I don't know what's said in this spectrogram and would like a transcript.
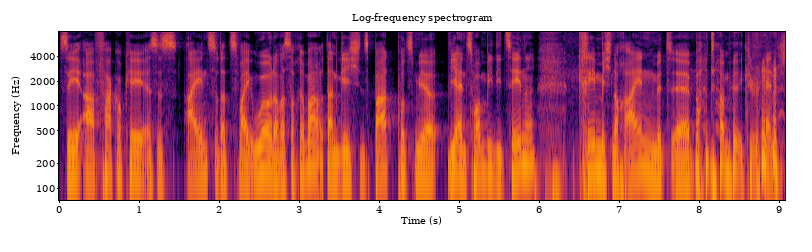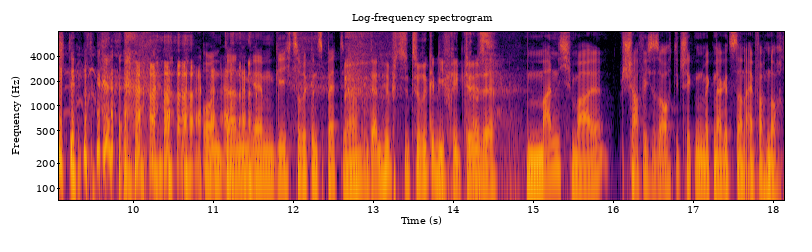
sehe, ah, fuck, okay, es ist eins oder zwei Uhr oder was auch immer, dann gehe ich ins Bad, putze mir wie ein Zombie die Zähne, creme mich noch ein mit äh, Buttermilk Ranch und dann ähm, gehe ich zurück ins Bett, ja. Und dann hüpfst du zurück in die Fritteuse. Manchmal schaffe ich es auch, die Chicken McNuggets dann einfach noch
